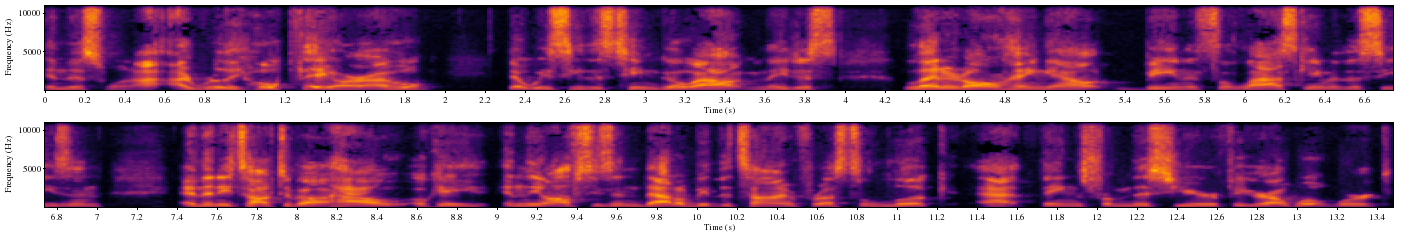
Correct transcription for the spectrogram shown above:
in this one? I, I really hope they are. I hope that we see this team go out and they just let it all hang out, being it's the last game of the season. And then he talked about how, okay, in the offseason, that'll be the time for us to look at things from this year, figure out what worked,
